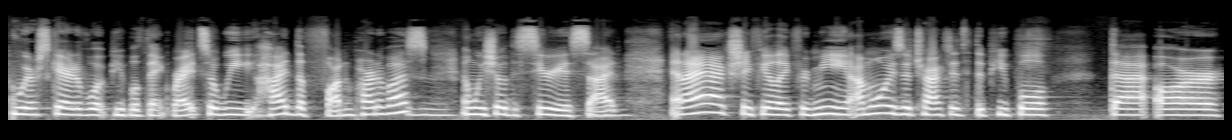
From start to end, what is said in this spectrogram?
we're scared of what people think, right? So we hide the fun part of us and we show the serious side. And I actually feel like for me, I'm always attracted to the people that are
